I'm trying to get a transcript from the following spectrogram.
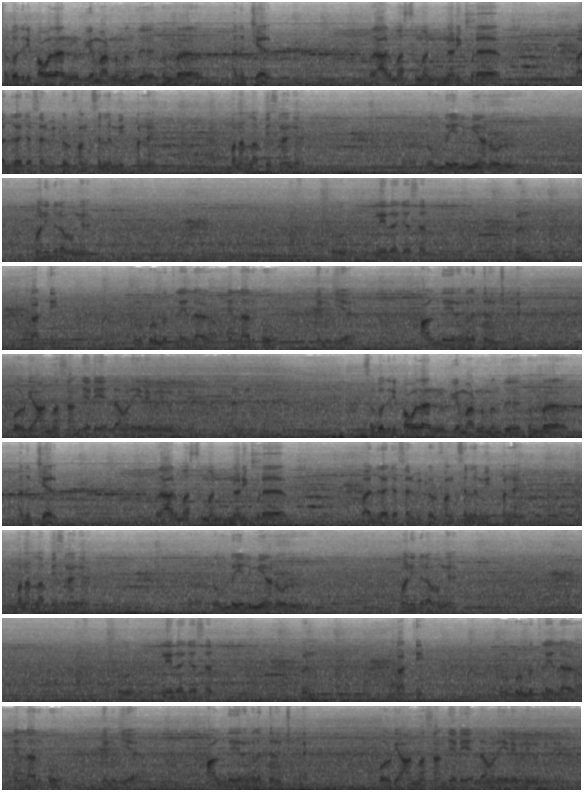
சகோதரி பவதாரனுடைய மரணம் வந்து ரொம்ப அதிர்ச்சியாக இருக்குது ஒரு ஆறு மாதத்துக்கு முன்னாடி கூட பாரதிராஜா சார் வீட்டில் ஒரு ஃபங்க்ஷனில் மீட் பண்ணேன். ரொம்ப நல்லா பேசினாங்க. ரொம்ப எளிமையான ஒரு மனிதர் அவங்க. ஸோ இளையராஜா சார் பெண் கார்த்தி உங்கள் குடும்பத்தில் எல்லா எல்லாருக்கும் என்னுடைய ஆழ்ந்த இரங்கலை தெரிவிச்சுக்கிறேன். அவருடைய ஆன்மா சாந்தி அடைய எல்லாரோட இறைவனை வேண்டிக்கிறேன். நன்றி. சகோதரி பவதாரனுடைய மரணம் வந்து ரொம்ப அதிர்ச்சியாக இருக்குது ஒரு ஆறு மாதத்துக்கு முன்னாடி கூட பாரதிராஜா சார் வீட்டில் ஒரு ஃபங்க்ஷனில் மீட் பண்ணேன். ரொம்ப நல்லா பேசினாங்க. ரொம்ப எளிமையான ஒரு மனிதர் அவங்க. ஸோ இளையராஜா சார் பெண் கார்த்தி உங்கள் குடும்பத்தில் எல்லா எல்லாருக்கும் என்னுடைய ஆழ்ந்த இரங்கலை தெரிவிச்சுக்கிறேன். அவருடைய ஆன்மா சாந்தி அடைய எல்லாரோட இறைவனை வேண்டிக்கிறேன்.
